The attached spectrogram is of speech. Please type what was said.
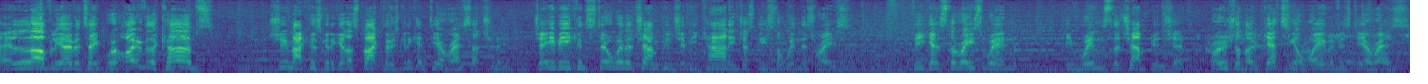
A lovely overtake. We're over the curbs. Schumacher's going to get us back, though. He's going to get DRS, actually. JB can still win the championship. He can. He just needs to win this race. If he gets the race win, he wins the championship. Grosjean, though, getting away with his DRS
